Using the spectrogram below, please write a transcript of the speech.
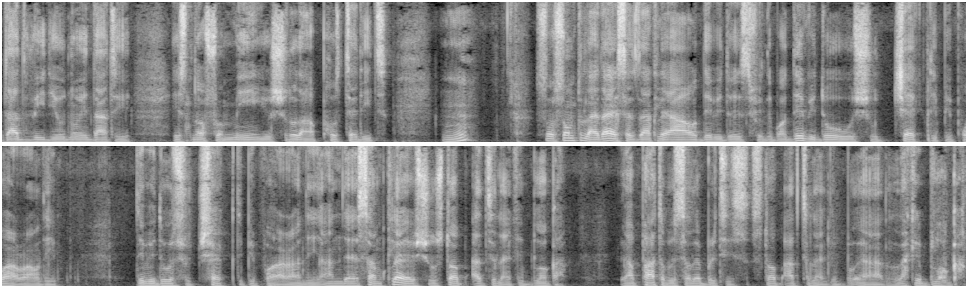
that video, knowing that it, it's not from me, you shouldn't have posted it. Hmm? So something like that is exactly how Davido is feeling. But Davido should check the people around him. Davido should check the people around him. And uh, Samklef should stop acting like a blogger. You are part of the celebrities. Stop acting like a, uh, like a blogger.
